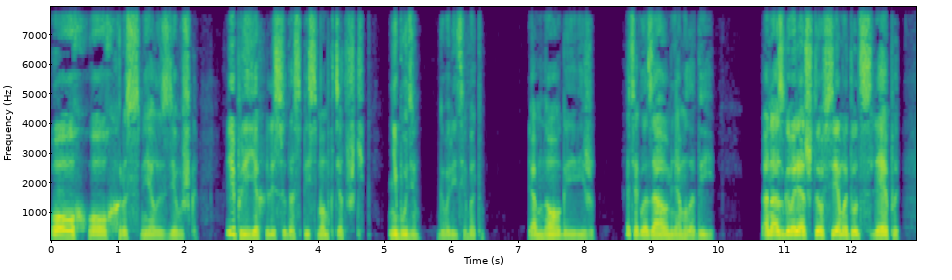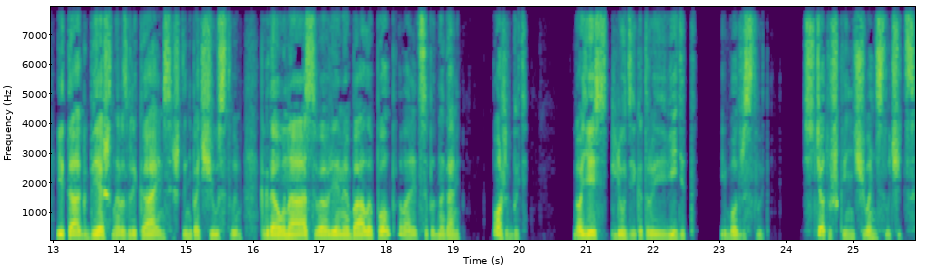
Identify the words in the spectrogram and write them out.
Ох, ох, рассмеялась девушка. И приехали сюда с письмом к тетушке. Не будем говорить об этом. Я многое вижу, хотя глаза у меня молодые. О нас говорят, что все мы тут слепы, и так бешено развлекаемся, что не почувствуем, когда у нас во время бала пол провалится под ногами. Может быть. Но есть люди, которые видят и бодрствуют. С тетушкой ничего не случится.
